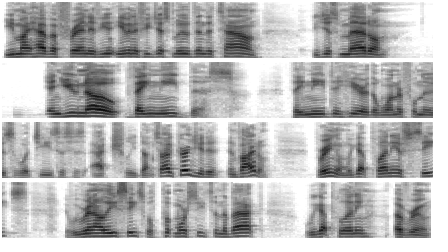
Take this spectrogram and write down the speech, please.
You might have a friend, if you, even if you just moved into town, you just met them, and you know they need this. They need to hear the wonderful news of what Jesus has actually done. So I encourage you to invite them. Bring them. We got plenty of seats. If we run out of these seats, we'll put more seats in the back. We got plenty of room.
